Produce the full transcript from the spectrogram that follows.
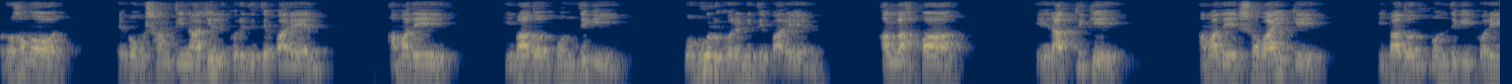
রহমত এবং শান্তি নাজিল করে দিতে পারেন, আমাদের ইবাদত বন্দিগি কবুল করে নিতে পারেন। আল্লাহ পাক এ রাত্রিকে আমাদের সবাইকে ইবাদত বন্দিগি করে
